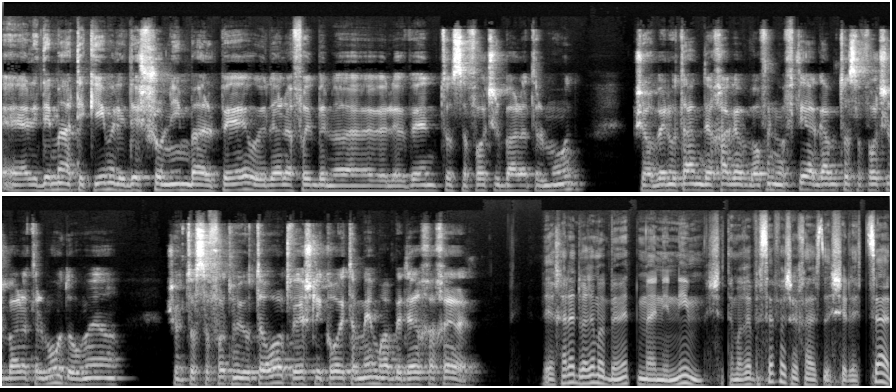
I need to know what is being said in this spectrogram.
אה, על ידי מעתיקים, על ידי שונים בעל פה, הוא יודע להפריד בין לבין תוספות של בעל התלמוד. כשרבנו תם דרך אגב באופן מפתיע גם תוספות של בעל התלמוד הוא אומר שהן תוספות מיותרות ויש לקרוא את הממרה בדרך אחרת. ואחד הדברים הבאמת מעניינים שאתה מראה בספר שלך זה שלצד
